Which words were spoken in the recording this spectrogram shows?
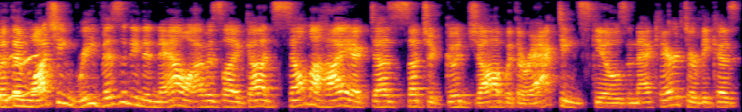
But then watching, revisiting it now, I was like, God, Salma Hayek does such a good job with her acting skills in that character because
